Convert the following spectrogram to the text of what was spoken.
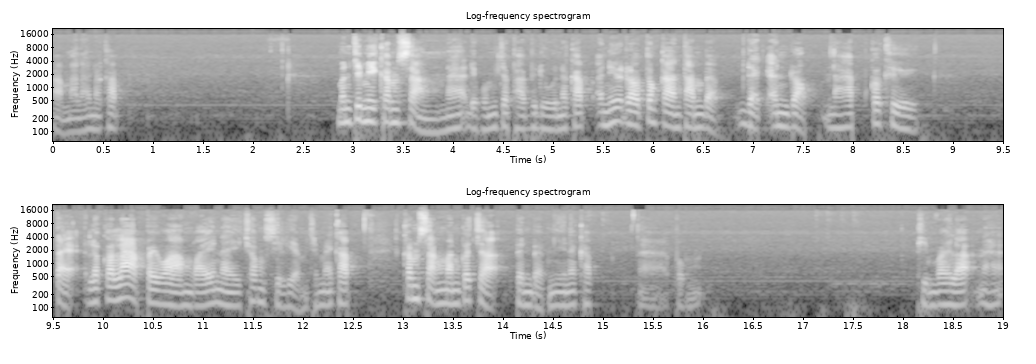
อ่ามาแล้วนะครับ มันจะมีคำสั่งนะฮะเดี๋ยวผมจะพาไปดูนะครับ อันนี้เราต้องการทำแบบ drag and drop นะครับ ก็คือแตะแล้วก็ลากไปวางไว้ในช่องสี่เหลี่ยมใช่ไหมครับคำสั่งมันก็จะเป็นแบบนี้นะครับอ่าผมพิมพ์ไว้ละนะฮะ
